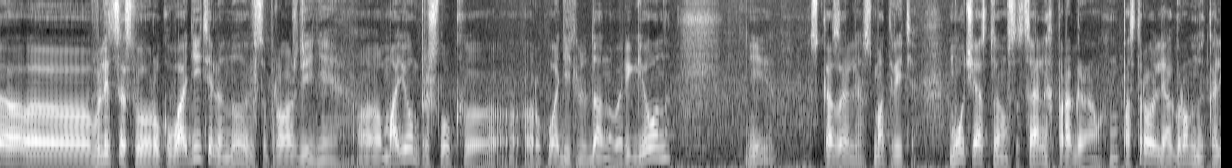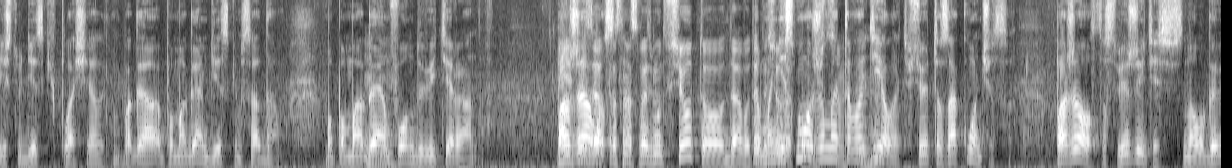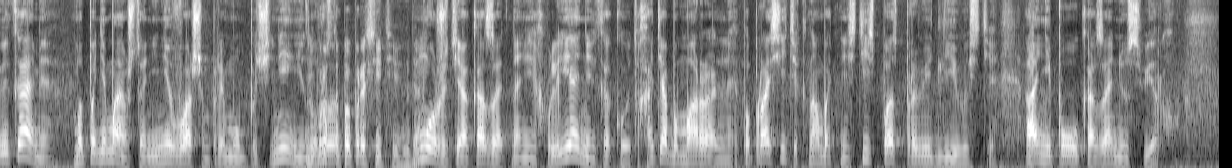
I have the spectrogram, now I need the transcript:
лице своего руководителя, ну и в сопровождении э, моем пришло к руководителю данного региона и сказали, смотрите, мы участвуем в социальных программах, мы построили огромное количество детских площадок, мы помогаем детским садам, мы помогаем угу. фонду ветеранов. Пожалуйста. Если завтра с нас возьмут все, то да, вот то это мы не сможем этого угу. делать, все это закончится. Пожалуйста, свяжитесь с налоговиками. Мы понимаем, что они не в вашем прямом подчинении. Ну, но просто попросите их, да? Можете оказать на них влияние какое-то, хотя бы моральное. Попросите к нам отнестись по справедливости, а не по указанию сверху.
